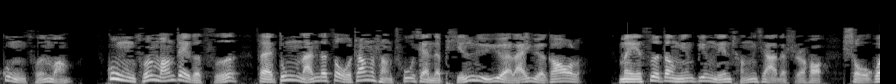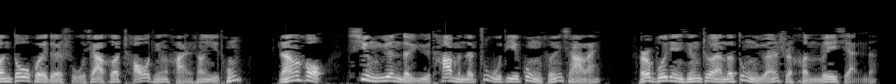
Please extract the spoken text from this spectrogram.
共存亡。共存亡这个词在东南的奏章上出现的频率越来越高了。每次邓明兵临城下的时候，守官都会对属下和朝廷喊上一通，然后幸运的与他们的驻地共存下来。而不进行这样的动员是很危险的。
